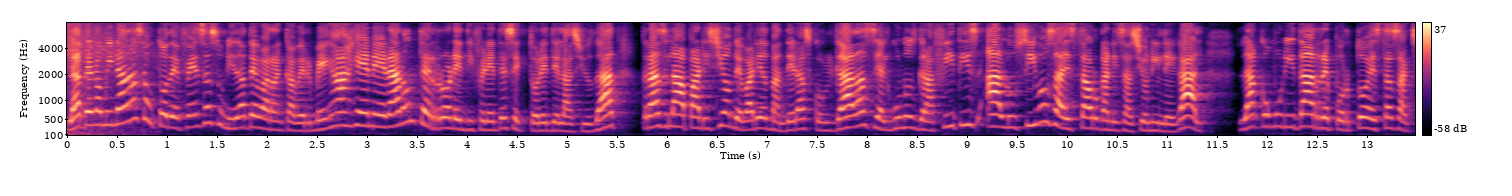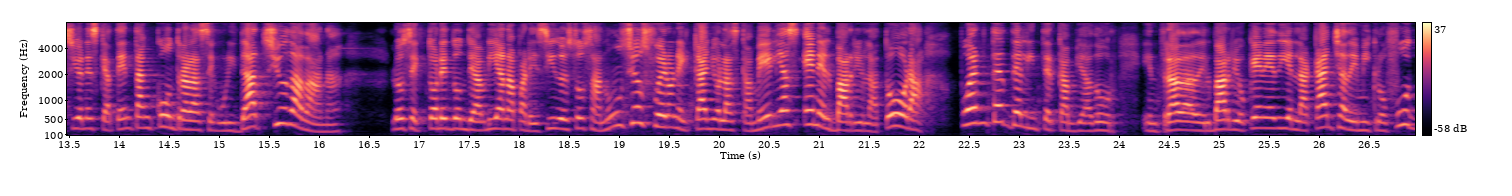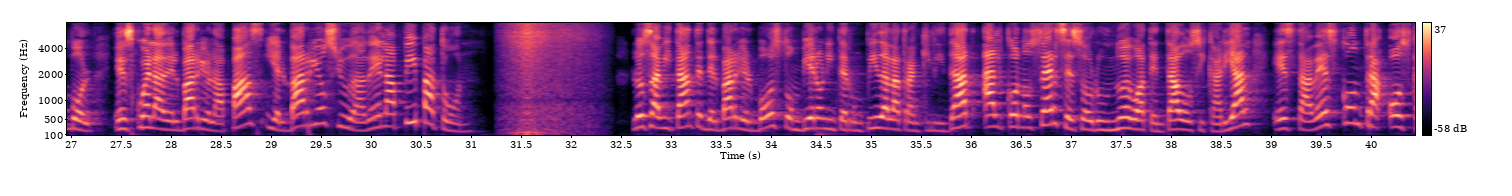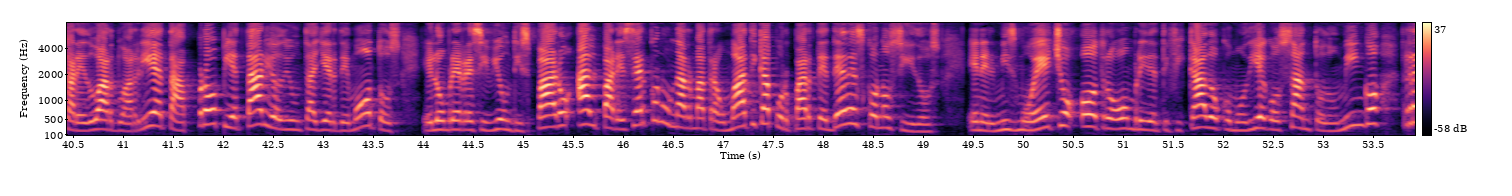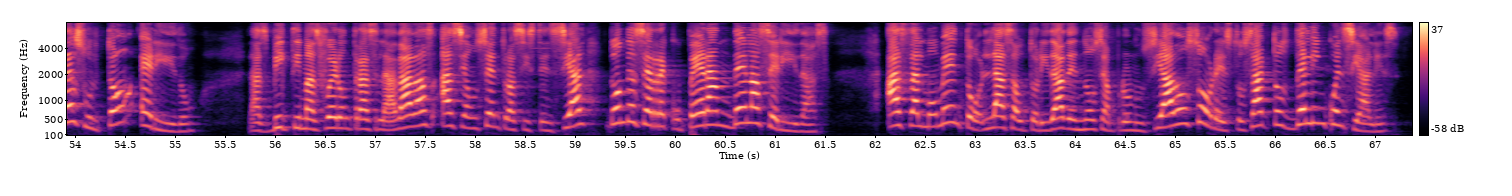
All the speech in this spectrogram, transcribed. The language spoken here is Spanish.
Las denominadas Autodefensas Unidas de Barranca Bermeja generaron terror en diferentes sectores de la ciudad tras la aparición de varias banderas colgadas y algunos grafitis alusivos a esta organización ilegal. La comunidad reportó estas acciones que atentan contra la seguridad ciudadana. Los sectores donde habrían aparecido estos anuncios fueron el Caño Las Camelias en el barrio La Tora, Puentes del Intercambiador, entrada del barrio Kennedy en la cancha de microfútbol, escuela del barrio La Paz y el barrio Ciudadela Pipatón. Los habitantes del barrio El Boston vieron interrumpida la tranquilidad al conocerse sobre un nuevo atentado sicarial, esta vez contra Óscar Eduardo Arrieta, propietario de un taller de motos. El hombre recibió un disparo, al parecer con un arma traumática por parte de desconocidos. En el mismo hecho, otro hombre identificado como Diego Santo Domingo resultó herido. Las víctimas fueron trasladadas hacia un centro asistencial donde se recuperan de las heridas. Hasta el momento, las autoridades no se han pronunciado sobre estos actos delincuenciales.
